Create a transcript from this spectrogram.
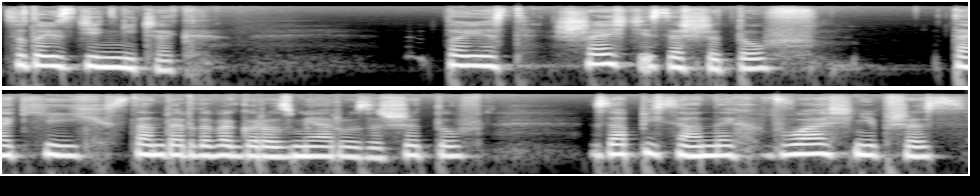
Co to jest dzienniczek? To jest sześć zeszytów, takich standardowego rozmiaru zeszytów, zapisanych właśnie przez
